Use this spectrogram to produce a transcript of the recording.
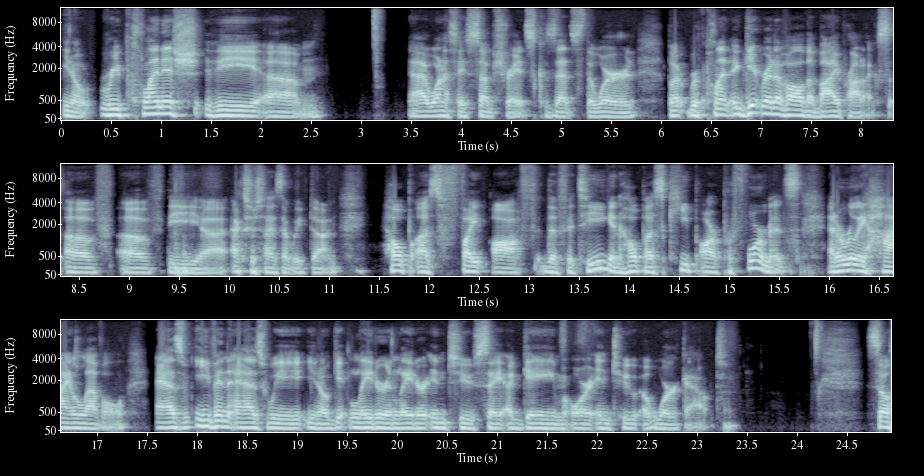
you know, replenish the, um, I want to say substrates because that's the word, but replen get rid of all the byproducts of, of the uh, exercise that we've done. Help us fight off the fatigue and help us keep our performance at a really high level as even as we, you know, get later and later into say a game or into a workout. So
